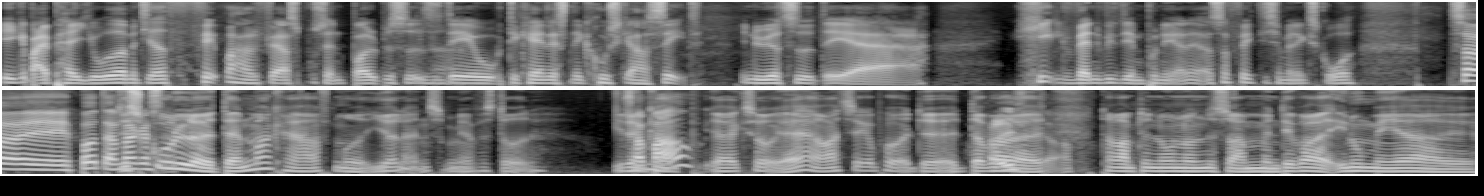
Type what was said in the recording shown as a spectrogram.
ikke bare i perioder, men de havde 75% boldbesiddelse. Ja. Ja. Det, er jo, det kan jeg næsten ikke huske, jeg har set i nyere tid. Det er helt vanvittigt imponerende, og så fik de simpelthen ikke scoret. Så øh, både Danmark Det skulle øh, Danmark have haft mod Irland, som jeg forstod det. I Så den meget? Kamp. Jeg er ikke så. Ja, jeg er ret sikker på, at øh, der, og... var, øh, der ramte nogenlunde det samme, men det var endnu mere øh,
